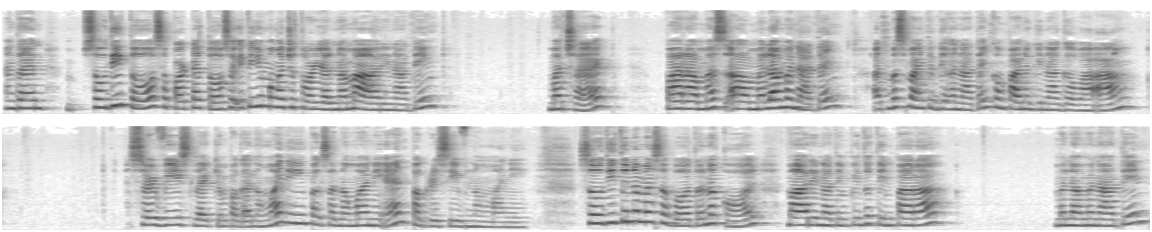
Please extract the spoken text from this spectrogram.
And then, so dito, sa part na to, so ito yung mga tutorial na maaari nating ma-check para mas uh, malaman natin at mas maintindihan natin kung paano ginagawa ang service like yung pag-add ng money, pag-send ng money, and pag-receive ng money. So, dito naman sa button na call, maaari natin pindutin para malaman natin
